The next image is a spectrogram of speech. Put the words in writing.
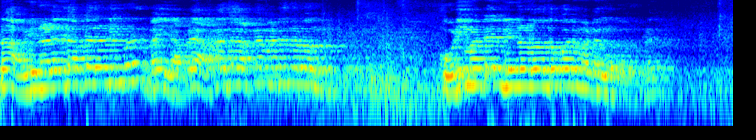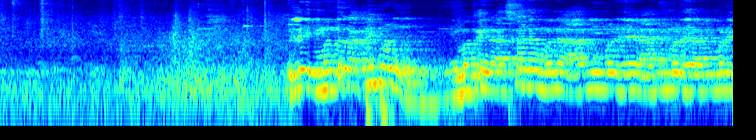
ના, આવી લડાઈ તો આપણે લડવી પડે ભાઈ. આપણે આપણા તો આપણે માટે લડવાનું. કોળી માટે નહીં લડવાનું તો કોને માટે લડવાનું આપણે એટલે હિંમત તો રાખવી પડે. એમાં કઈ રાજકારણ મને આ નહીં મળે આ નહીં મળે આ નહીં મળે,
